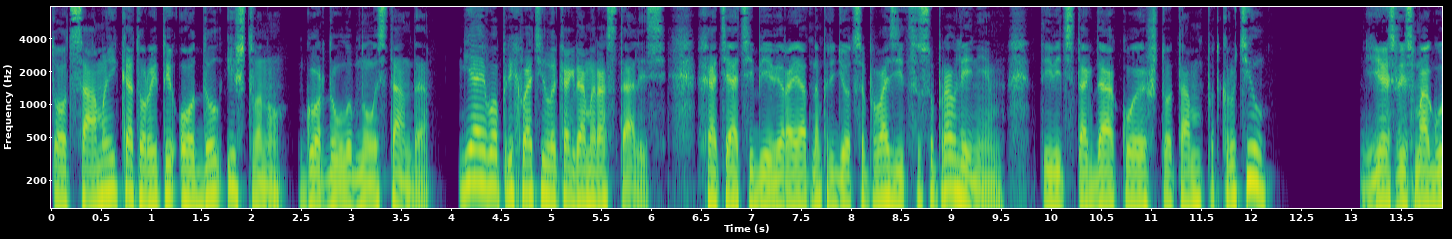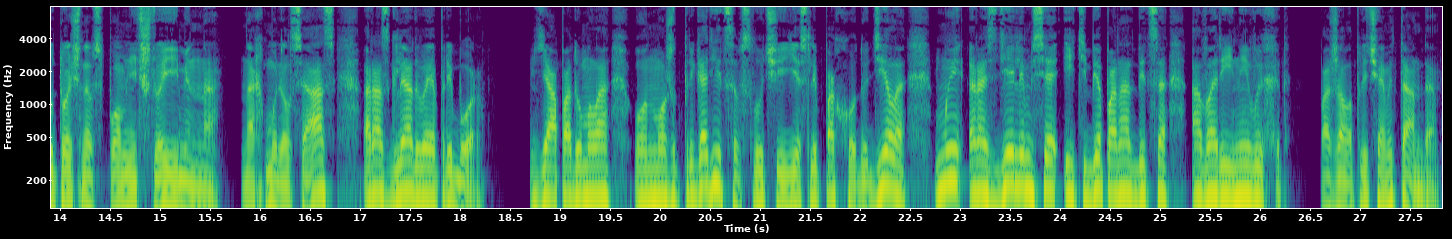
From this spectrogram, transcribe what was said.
«Тот самый, который ты отдал Иштвану», — гордо улыбнулась Танда. Я его прихватила, когда мы расстались. Хотя тебе, вероятно, придется повозиться с управлением. Ты ведь тогда кое-что там подкрутил?» «Если смогу точно вспомнить, что именно», — нахмурился Ас, разглядывая прибор. Я подумала, он может пригодиться в случае, если по ходу дела мы разделимся и тебе понадобится аварийный выход, — пожала плечами Танда.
